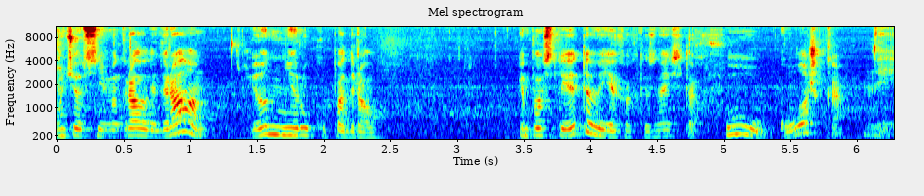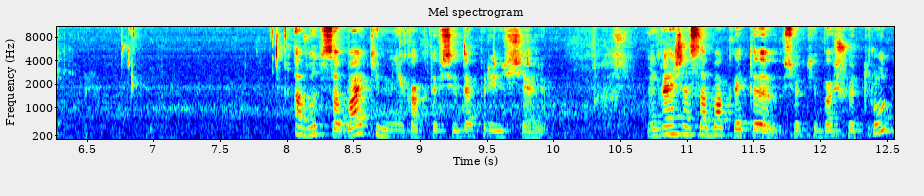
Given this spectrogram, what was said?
Он что-то с ним играл, играла, и он мне руку подрал. И после этого я как-то, знаете, так, фу, кошка. Э. А вот собаки мне как-то всегда прельщали. Ну, конечно, собака это все-таки большой труд,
